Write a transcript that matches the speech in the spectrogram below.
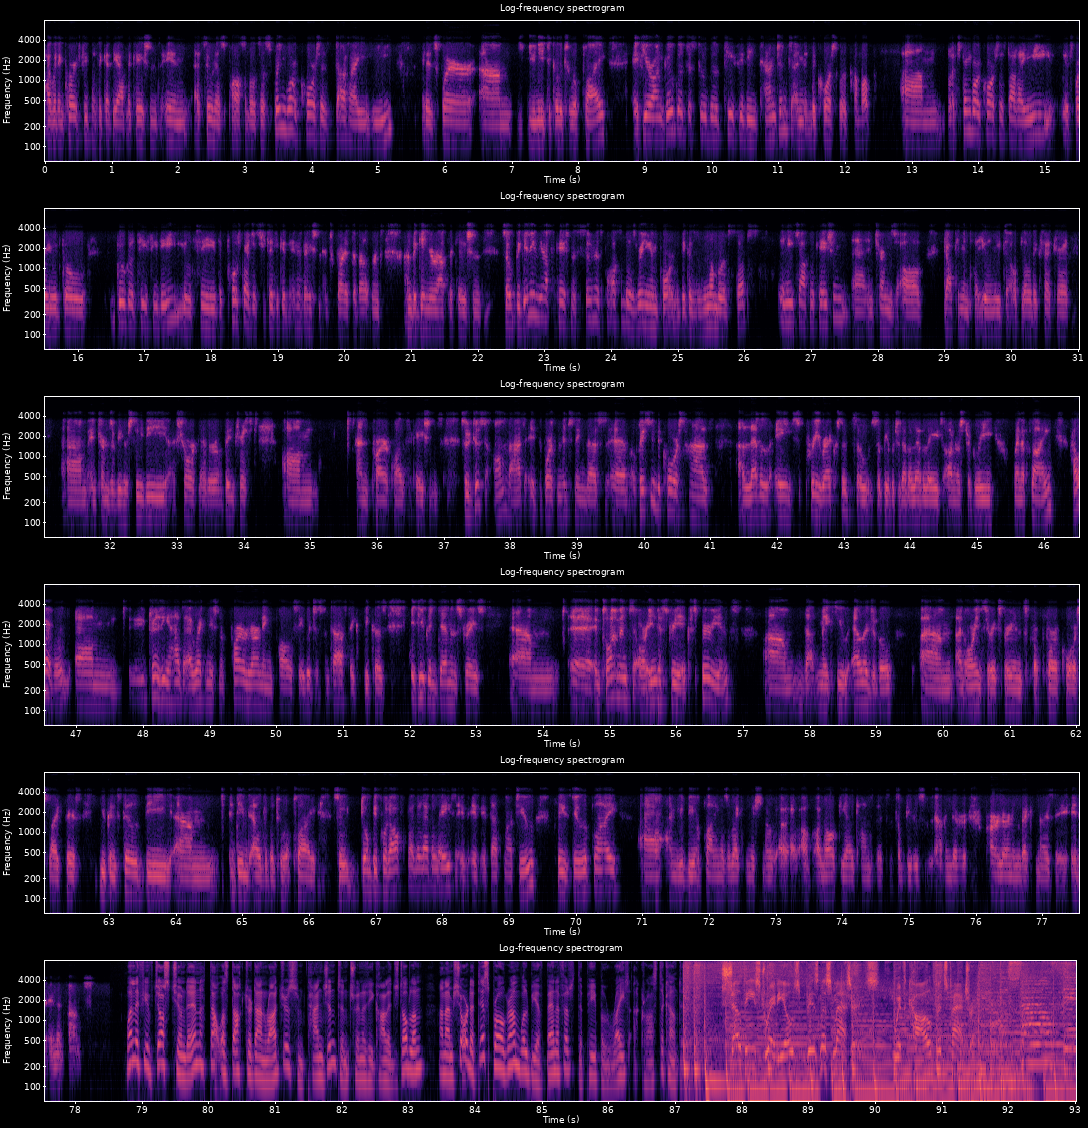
I would encourage people to get the applications in as soon as possible. So springboardcourses.ie is where um, you need to go to apply. If you're on Google, just Google TCD Tangent and the course will come up. Um, but springboardcourses.ie is where you would go Google TCD, you'll see the postgraduate certificate in innovation enterprise development and begin your application. So beginning the application as soon as possible is really important because there's a number of steps in each application uh, in terms of documents that you'll need to upload, etc. Um, in terms of your CV, a short letter of interest, um, and prior qualifications. So just on that, it's worth mentioning that uh, officially the course has a level 8 prerequisite, so, so people should have a level 8 honours degree when applying. However, um, Trinity has a recognition of prior learning policy, which is fantastic because if you can demonstrate um, uh, employment or industry experience um, that makes you eligible um, and orients your experience for, for, a course like this, you can still be um, deemed eligible to apply. So don't be put off by the level 8 if, if, if that's not you. Please do apply. Uh, and you'd be applying as a recognition of, of, of an RPL candidate, somebody who's having their prior learning recognised in, in advance. Well, if you've just tuned in, that was Dr. Dan Rogers from Tangent in Trinity College Dublin, and I'm sure that this programme will be of benefit to people right across the county. Southeast Radio's Business Matters with Carl Fitzpatrick. Southeast.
